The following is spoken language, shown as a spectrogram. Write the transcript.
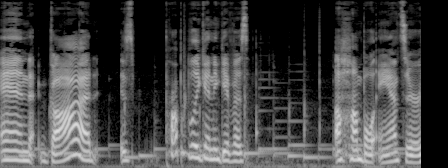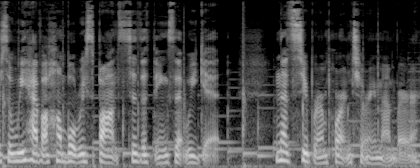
And God is probably going to give us a humble answer so we have a humble response to the things that we get. And that's super important to remember.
